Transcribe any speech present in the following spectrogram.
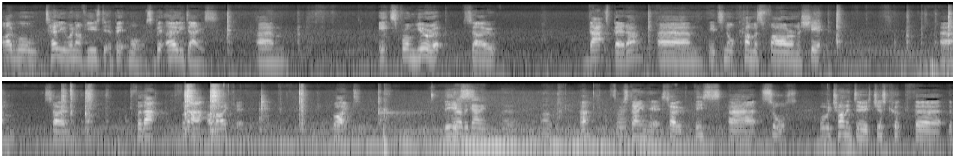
I will tell you when I've used it a bit more. It's a bit early days. Um, it's from Europe, so that's better. Um, it's not come as far on a ship. Um, so for that, for that, I like it. Right. This. Where are we going? Uh, oh, okay. Huh? Sorry? We're staying here. So this uh, sauce, what we're trying to do is just cook the the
